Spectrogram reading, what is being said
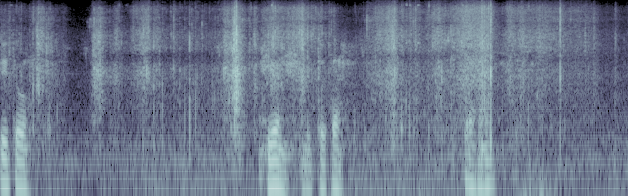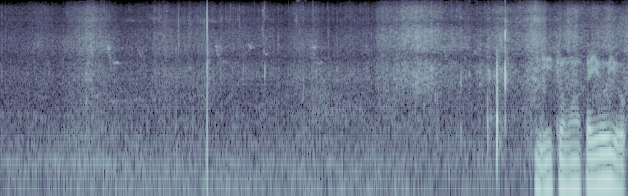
Dito. Yun, dito ta. Parang Dito mga kayuyo.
